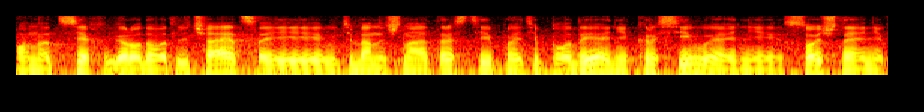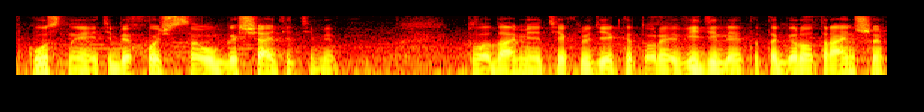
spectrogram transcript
Он от всех огородов отличается, и у тебя начинают расти эти плоды, они красивые, они сочные, они вкусные, и тебе хочется угощать этими плодами тех людей, которые видели этот огород раньше.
